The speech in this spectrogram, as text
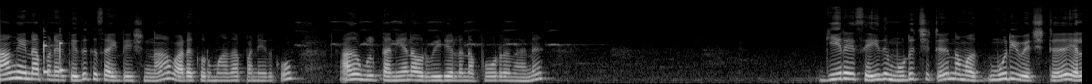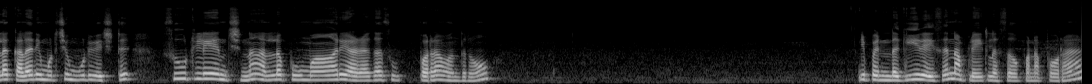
நாங்கள் என்ன பண்ணியிருக்கோம் இதுக்கு சைட் டிஷ்னால் வடை குருமா தான் பண்ணியிருக்கோம் அது உங்களுக்கு தனியாக ஒரு வீடியோவில் நான் போடுறேன் நான். கீரை செய்து முடிச்சுட்டு நம்ம மூடி வச்சுட்டு எல்லாம் கலரி முடித்து மூடி வச்சுட்டு சூட்லேயே இருந்துச்சுன்னா நல்லா பூ மாதிரி அழகாக சூப்பராக வந்துடும் இப்போ இந்த கீ ரைஸை நான் பிளேட்டில் சர்வ் பண்ண போகிறேன்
